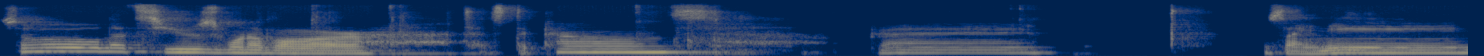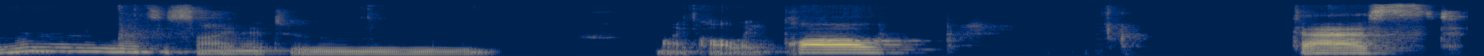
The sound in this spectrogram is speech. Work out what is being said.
So let's use one of our test accounts. Okay. Assignee, let's assign it to my colleague Paul. Test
